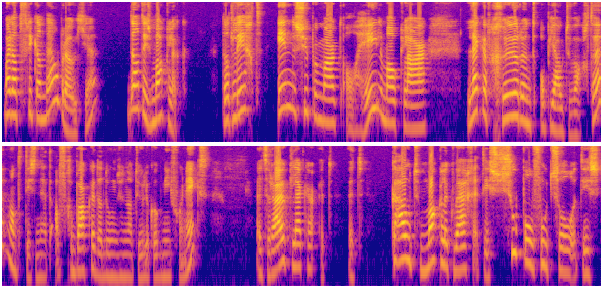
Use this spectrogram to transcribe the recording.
Maar dat frikandelbroodje, dat is makkelijk. Dat ligt in de supermarkt al helemaal klaar, lekker geurend op jou te wachten, want het is net afgebakken, dat doen ze natuurlijk ook niet voor niks. Het ruikt lekker, het, het koud makkelijk weg, het is soepel voedsel, het is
